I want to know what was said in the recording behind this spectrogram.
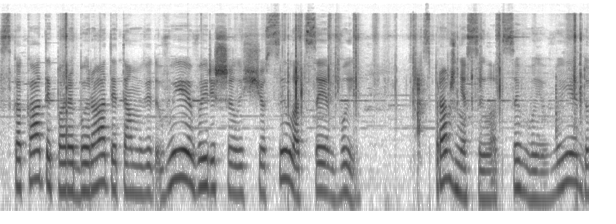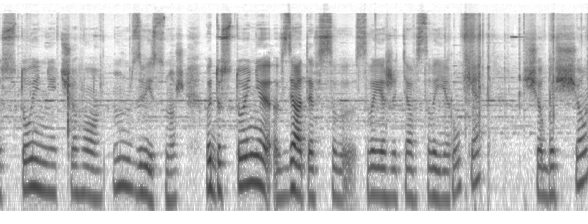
скакати, перебирати там. Від... Ви вирішили, що сила це ви. Справжня сила це ви. Ви достойні чого? Ну, звісно ж, ви достойні взяти в св- своє життя в свої руки, щоб що?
